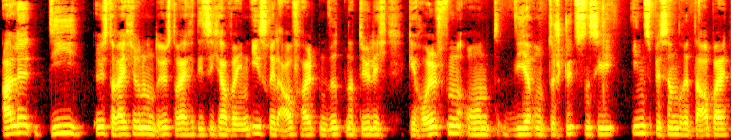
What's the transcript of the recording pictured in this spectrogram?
Alle die Österreicherinnen und Österreicher, die sich aber in Israel aufhalten, wird natürlich geholfen und wir unterstützen sie insbesondere dabei,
